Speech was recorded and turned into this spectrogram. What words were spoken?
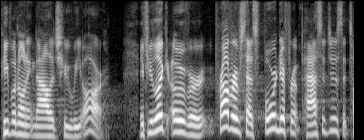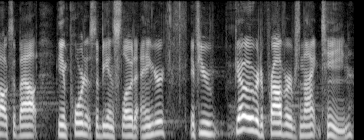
people don't acknowledge who we are. If you look over, Proverbs has four different passages that talks about the importance of being slow to anger. If you go over to Proverbs 19,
